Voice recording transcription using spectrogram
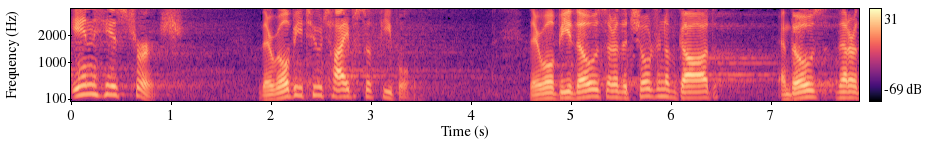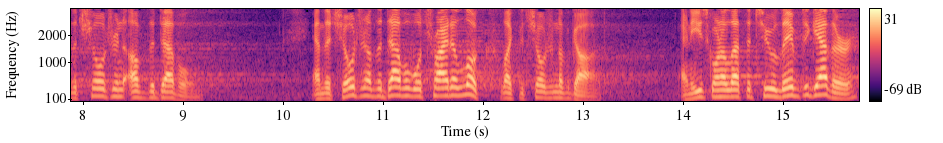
in his church, there will be two types of people. There will be those that are the children of God and those that are the children of the devil. And the children of the devil will try to look like the children of God. And he's going to let the two live together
